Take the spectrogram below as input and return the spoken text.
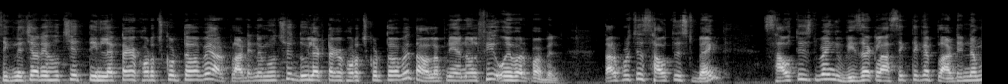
সিগনেচারে হচ্ছে তিন লাখ টাকা খরচ করতে হবে, আর প্লাটিনামে হচ্ছে দুই লাখ টাকা খরচ করতে হবে, তাহলে আপনি অ্যানুয়াল ফি ওয়েবার পাবেন। তারপর হচ্ছে south east bank south east bank, visa classic থেকে platinum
